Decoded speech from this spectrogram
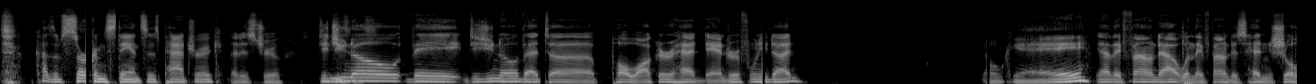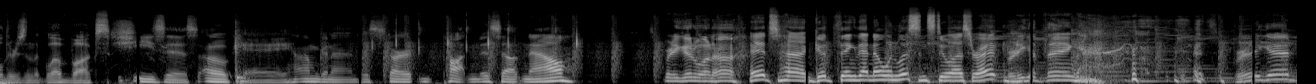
because of circumstances, Patrick. That is true. Did you know they did you know that uh, Paul Walker had dandruff when he died? Okay. Yeah, they found out when they found his head and shoulders in the glove box. Jesus. Okay. I'm gonna just start potting this up now. Pretty good one, huh? It's a good thing that no one listens to us, right? Pretty good thing. it's pretty good.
